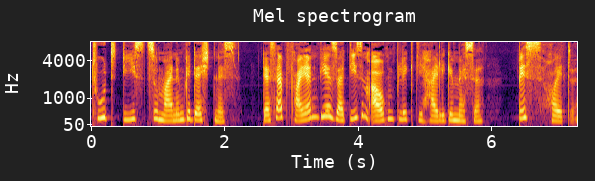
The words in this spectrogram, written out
Tut dies zu meinem Gedächtnis. Deshalb feiern wir seit diesem Augenblick die heilige Messe. Bis heute.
